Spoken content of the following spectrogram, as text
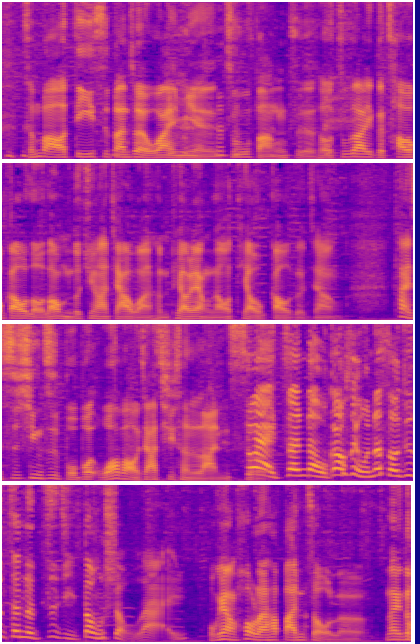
陈宝第一次搬出来外面租房子的时候，租到一个超高楼，然后我们都去他家玩，很漂亮，然后挑高的这样。他也是兴致勃勃，我要把我家漆成蓝色。对，真的，我告诉你，我那时候就真的自己动手来。我跟你讲，后来他搬走了，那一栋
